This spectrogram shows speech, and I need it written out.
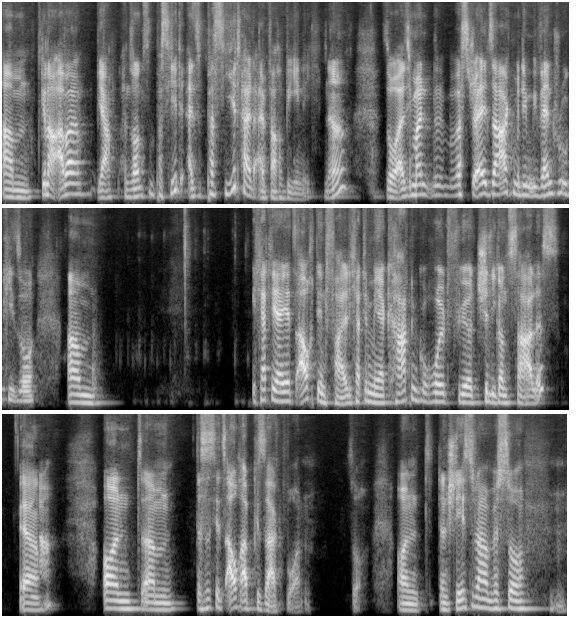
Ähm, genau, aber ja, ansonsten passiert, also passiert halt einfach wenig. Ne? So, also ich meine, was Joel sagt mit dem Event Rookie, so, ähm, ich hatte ja jetzt auch den Fall, ich hatte mir Karten geholt für Chili Gonzales. Ja. ja. Und ähm, das ist jetzt auch abgesagt worden. So. Und dann stehst du da und bist so. Hm.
